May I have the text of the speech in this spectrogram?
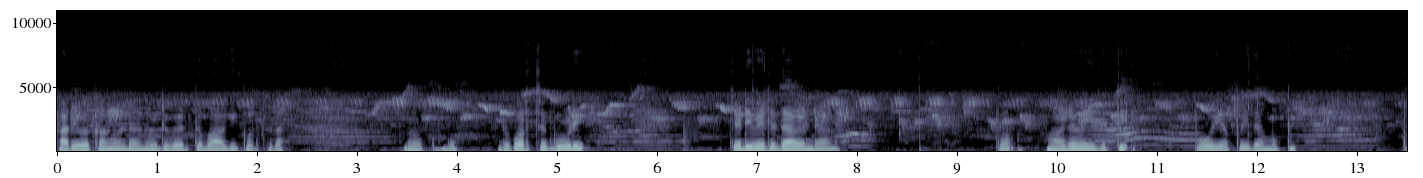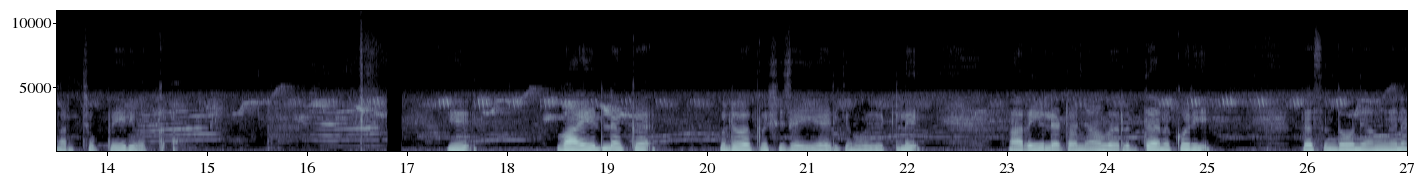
കറി വെക്കാൻ കൊണ്ടാണ് ഉരുവ എടുത്ത് പാകി കൊടുത്തതാണ് നോക്കുമ്പോൾ ഇത് കുറച്ചും കൂടി ചെടി വലുതാകേണ്ടതാണ് അപ്പം മഴ പെയ്തിട്ട് പോയി. അപ്പോൾ ഇത് നമുക്ക് പറിച്ച് ഉപ്പേരി വെക്കാം. ഈ വയലിലൊക്കെ ഉലുവ കൃഷി ചെയ്യുമായിരിക്കും വീട്ടിൽ അറിയില്ല കേട്ടോ ഞാൻ വെറുതെ എനിക്കൊരു രസം തോന്നി അങ്ങനെ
